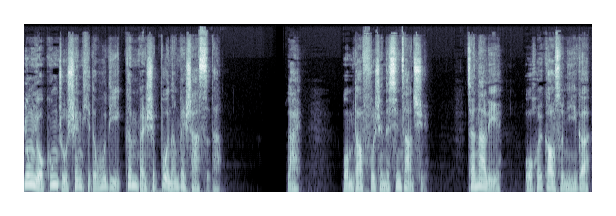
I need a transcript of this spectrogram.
拥有公主身体的乌帝根本是不能被杀死的。来，我们到父神的心脏去，在那里我会告诉你一个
